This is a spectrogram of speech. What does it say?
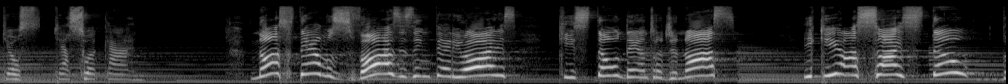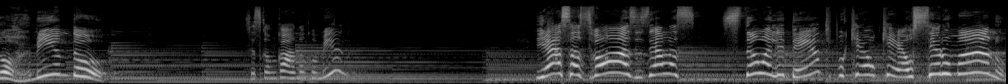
que é, os, que é a sua carne. Nós temos vozes interiores que estão dentro de nós e que elas só estão dormindo. Vocês concordam comigo? E essas vozes, elas estão ali dentro porque é o que? É o ser humano.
